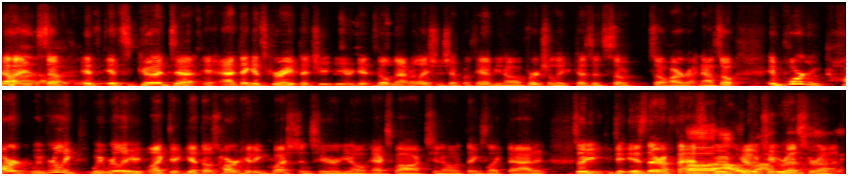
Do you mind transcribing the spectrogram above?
no, right, so like it. it's it's good to. I think it's great that you you're get building that relationship with him. You know, virtually because it's so so hard right now. So important hard. We really we really like to get those hard hitting questions here. You know, Xbox. You know, and things like that. And so, is there a fast uh, food go to restaurant?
